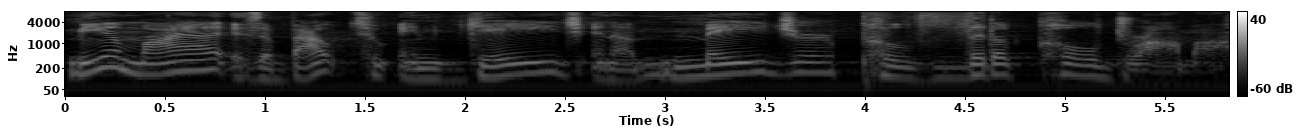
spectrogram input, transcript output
Nehemiah is about to engage in a major political drama.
